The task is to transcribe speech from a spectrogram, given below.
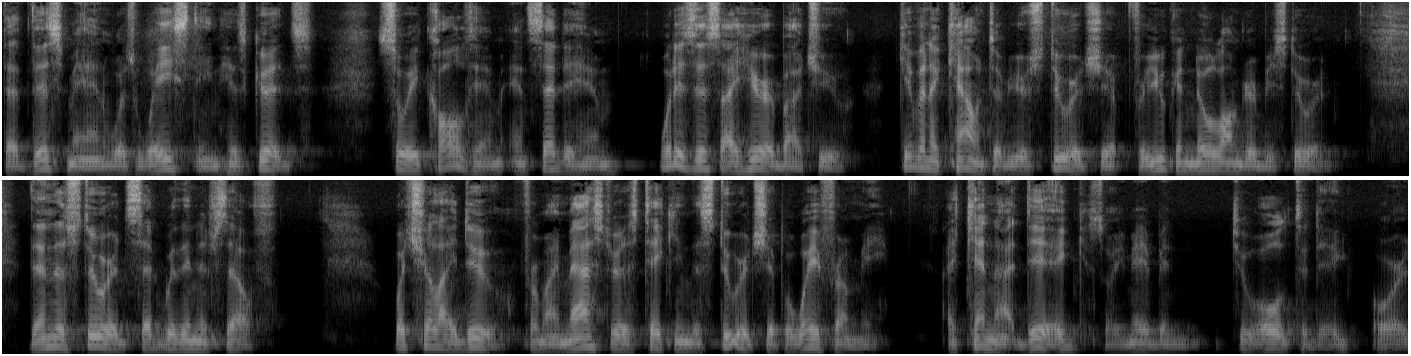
that this man was wasting his goods. So he called him and said to him, What is this I hear about you? Give an account of your stewardship, for you can no longer be steward. Then the steward said within himself, What shall I do? For my master is taking the stewardship away from me. I cannot dig, so he may have been too old to dig or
